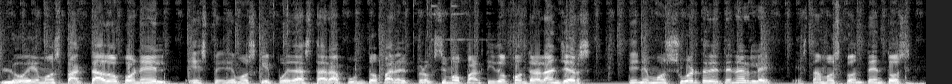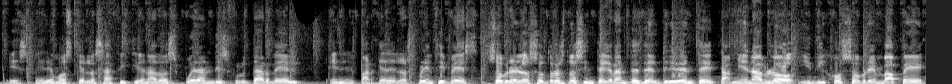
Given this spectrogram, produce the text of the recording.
lo hemos pactado con él, esperemos que pueda estar a punto para el próximo partido contra Langers. Tenemos suerte de tenerle, estamos contentos, esperemos que los aficionados puedan disfrutar de él en el Parque de los Príncipes. Sobre los otros dos integrantes del Tridente también habló y dijo sobre Mbappé,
